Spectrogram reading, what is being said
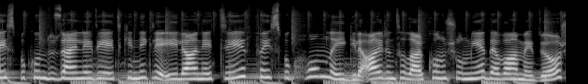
Facebook'un düzenlediği etkinlikle ilan ettiği Facebook Home ile ilgili ayrıntılar konuşulmaya devam ediyor.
